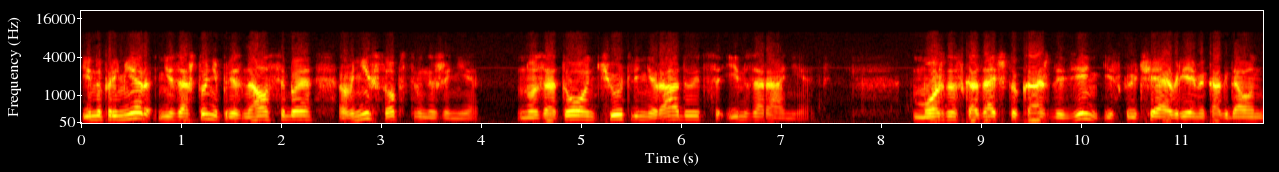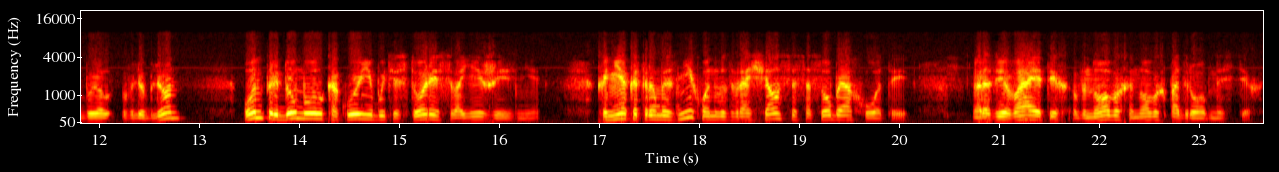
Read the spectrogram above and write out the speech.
и, например, ни за что не признался бы в них собственной жене, но зато он чуть ли не радуется им заранее. Можно сказать, что каждый день, исключая время, когда он был влюблен, он придумывал какую-нибудь историю своей жизни. К некоторым из них он возвращался с особой охотой, развивает их в новых и новых подробностях,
